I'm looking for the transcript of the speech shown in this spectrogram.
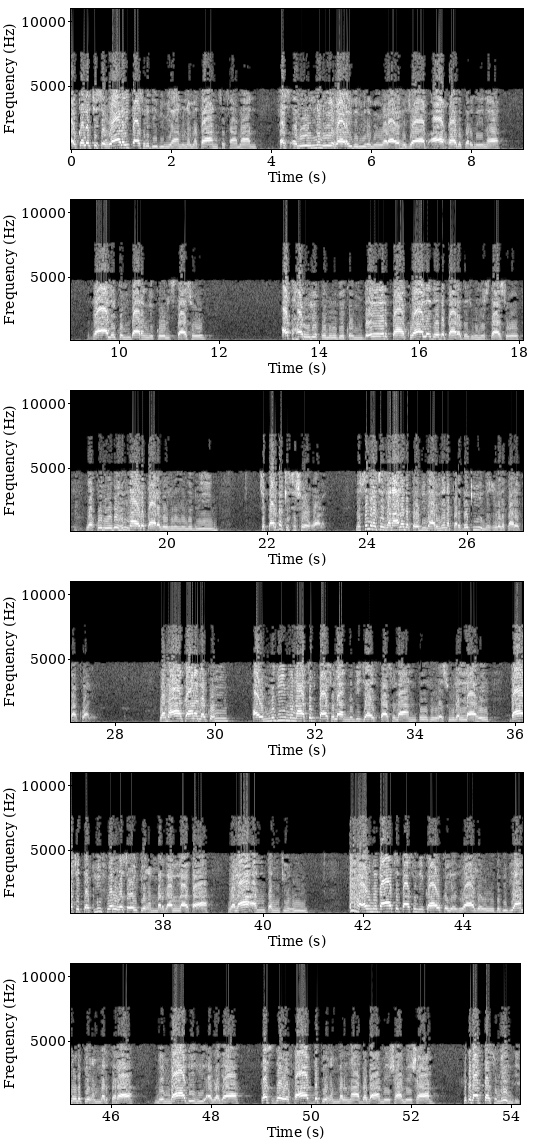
او کله چې سغواړی تاسو دې بیانو نه متان څه سامان فاسالون نو غواړی دې نه می ورای حجاب اخوا د پرمینا ذالکم دارنګ کول تاسو اطهر لقلوبکم ډیر پاکواله دې د پاره د زړونو تاسو وقلوبهم نه د پاره د زړونو دوی چې پرده کې څه شی غواړي نو څومره چې زنانه د پردي نارینه نه پرده کې نو زړه د پاره پاکواله وما کان لکم او ندی مناسب تاسو لا ندی جائز تاسو لا ان توزو رسول الله دا چې تکلیف ور رسوي پیغمبر د الله تا ولا ان تنکحو او ندا چې تاسو نکاح کوي ازواجو د بیبيانو د پیغمبر سره من بعده ابدا پس د وفات د پیغمبر نه ابدا همیشه همیشه دغه داستا سمین دي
